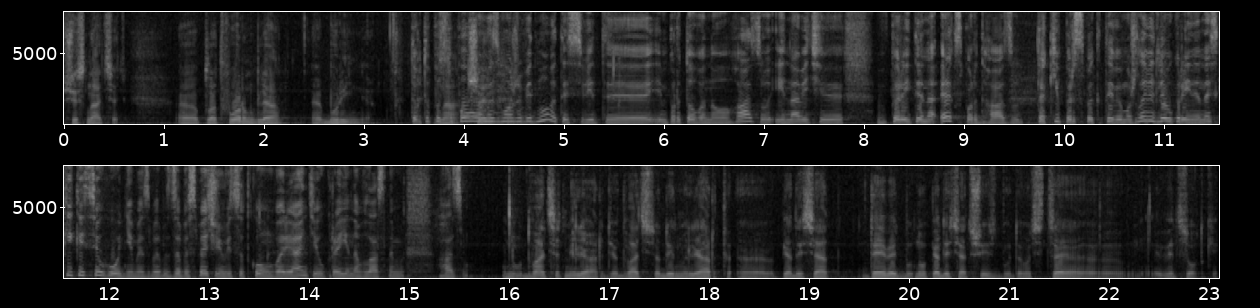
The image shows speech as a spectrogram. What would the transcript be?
16 е, платформ для буріння. Тобто поступово ми зможемо відмовитись від е, імпортованого газу і навіть е, перейти на експорт газу. Такі перспективи можливі для України. Наскільки сьогодні ми забезпечуємо в відсотковому варіанті Україна власним газом? Ну, 20 мільярдів, 21 мільярд, е, 59, бу- ну 56 буде. Ось це е, відсотки.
